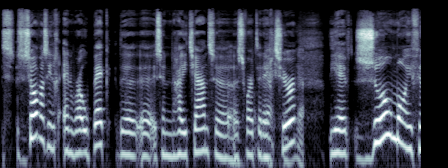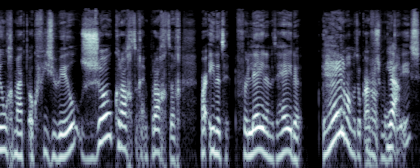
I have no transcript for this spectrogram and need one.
is zo waanzinnig. En Raoul Peck de, eh, is een Haitiaanse eh, zwarte regisseur. ja. Die heeft zo'n mooie film gemaakt, ook visueel. Zo krachtig en prachtig. Waarin het verleden en het heden helemaal met elkaar Ja. versmolten is.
